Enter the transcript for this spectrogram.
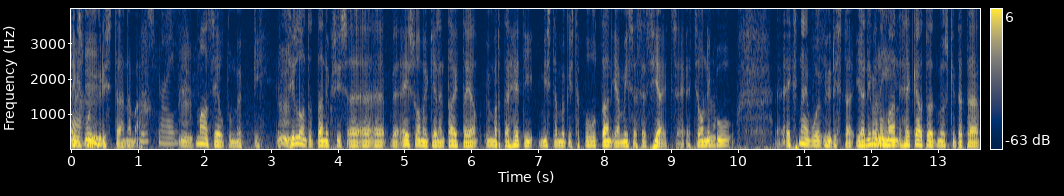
Eikö voi mm. yhdistää nämä? Just näin. Mm. Maaseutumökki. Mm. Et silloin tota, niin siis, ää, ää, ei suomen kielen taitaja ymmärtää heti, mistä mökistä puhutaan ja missä se sijaitsee. Et se on mm. niinku, Eikö näin voi yhdistää? Ja nimenomaan no niin. he käyttävät myöskin tätä äh,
